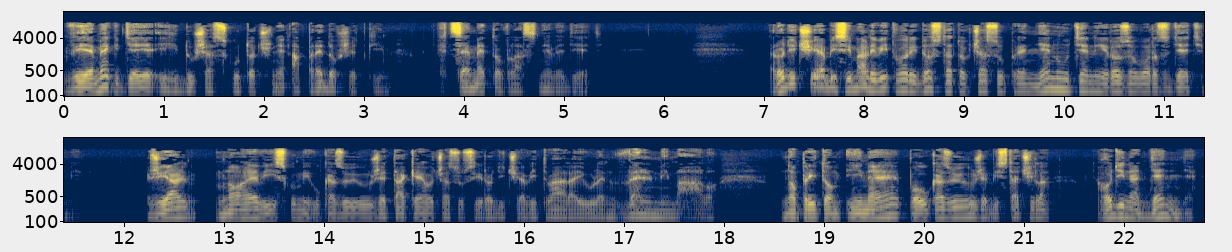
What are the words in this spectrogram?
Vieme, kde je ich duša skutočne a predovšetkým. Chceme to vlastne vedieť. Rodičia by si mali vytvoriť dostatok času pre nenútený rozhovor s deťmi. Žiaľ, mnohé výskumy ukazujú, že takého času si rodičia vytvárajú len veľmi málo. No pritom iné poukazujú, že by stačila hodina denne –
